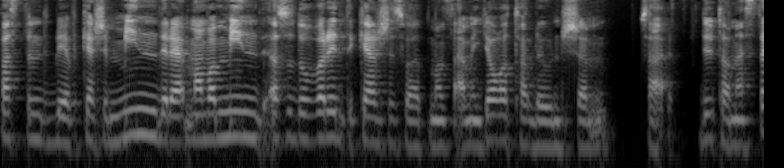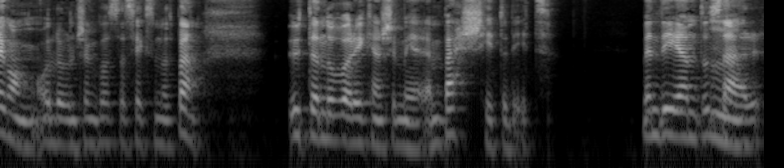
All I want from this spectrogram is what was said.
Fastän det blev kanske mindre, man var mindre, alltså då var det inte kanske så att man sa, men jag tar lunchen så här, du tar nästa gång och lunchen kostar 600 spänn. Utan då var det kanske mer en bärs hit och dit. Men det är ändå mm. så här,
